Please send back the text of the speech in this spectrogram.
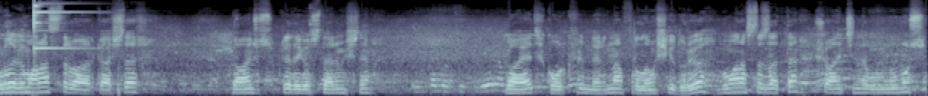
Burada bir manastır var arkadaşlar. Daha önce Sükre'de göstermiştim. Gayet korku filmlerinden fırlamış gibi duruyor. Bu manastır zaten şu an içinde bulunduğumuz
